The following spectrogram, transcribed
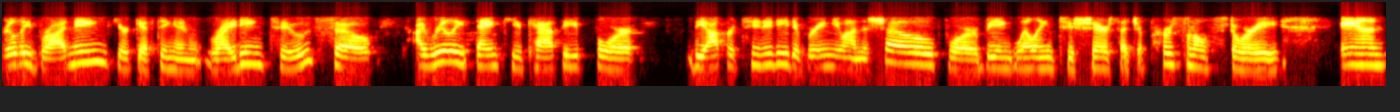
really broadening your gifting in writing too. So I really thank you, Kathy, for the opportunity to bring you on the show, for being willing to share such a personal story, and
